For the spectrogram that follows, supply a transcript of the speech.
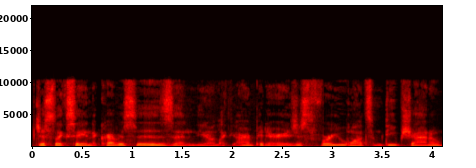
just like say in the crevices and you know like the armpit areas, just where you want some deep shadow.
